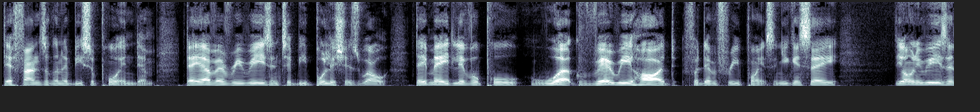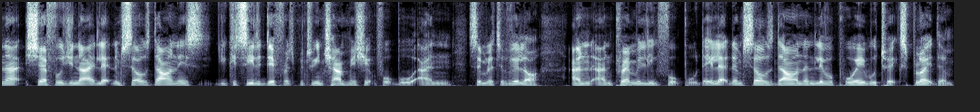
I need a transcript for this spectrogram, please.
Their fans are going to be supporting them. They have every reason to be bullish as well. They made Liverpool work very hard for them three points, and you can say. The only reason that Sheffield United let themselves down is you can see the difference between Championship football and similar to Villa and, and Premier League football. They let themselves down and Liverpool were able to exploit them.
